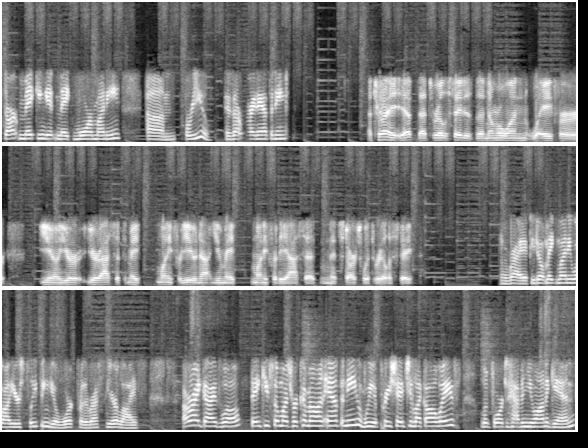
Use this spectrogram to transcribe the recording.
Start making it make more money um, for you. Is that right, Anthony? That's right. Yep, that's real estate is the number one way for you know your your asset to make money for you, not you make money for the asset, and it starts with real estate. All right. If you don't make money while you're sleeping, you'll work for the rest of your life. All right, guys. Well, thank you so much for coming on, Anthony. We appreciate you like always. Look forward to having you on again.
